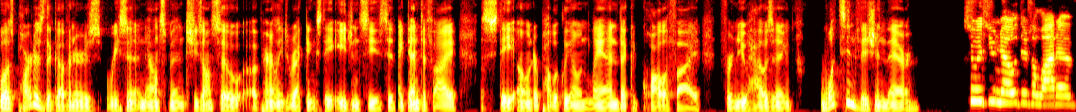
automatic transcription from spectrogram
Well, as part of the governor's recent announcement, she's also apparently directing state agencies to identify state owned or publicly owned land that could qualify for new housing. What's envisioned there? So, as you know, there's a lot of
